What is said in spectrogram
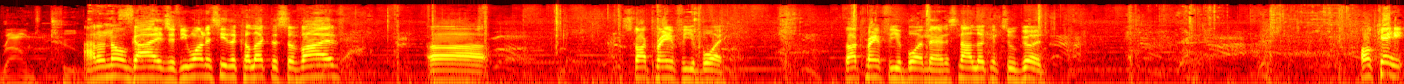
Round two. I don't know, guys. If you want to see the Kollector survive, uh, start praying for your boy. Start praying for your boy, man. It's not looking too good. Okay,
